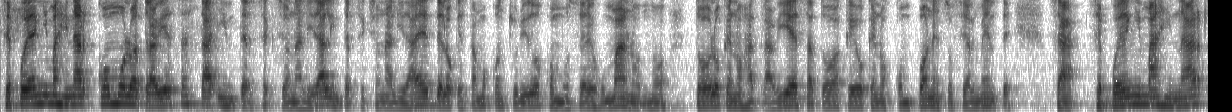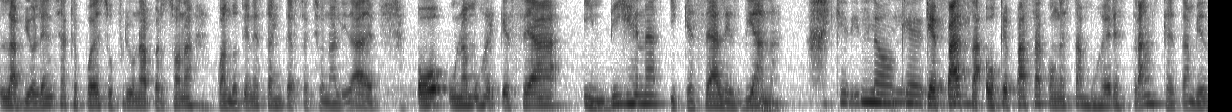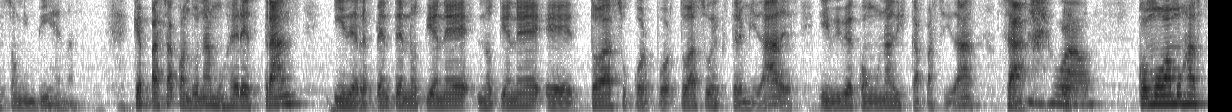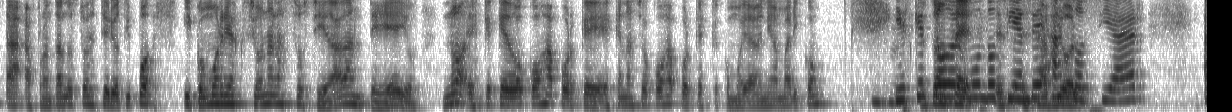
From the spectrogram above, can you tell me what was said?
Se pueden imaginar cómo lo atraviesa esta interseccionalidad. La interseccionalidad es de lo que estamos construidos como seres humanos, ¿no? Todo lo que nos atraviesa, todo aquello que nos compone socialmente. O sea, se pueden imaginar la violencia que puede sufrir una persona cuando tiene estas interseccionalidades. O una mujer que sea indígena y que sea lesbiana. Ay, qué difícil. No, que- ¿Qué sí. pasa? ¿O qué pasa con estas mujeres trans que también son indígenas? ¿Qué pasa cuando una mujer es trans y de repente no tiene, no tiene eh, toda su corpo, todas sus extremidades y vive con una discapacidad? O sea, wow. eh, ¿cómo vamos a- a- afrontando estos estereotipos y cómo reacciona la sociedad ante ellos? No, es que quedó coja porque, es que nació coja porque es que como ya venía maricón. Y es que todo el mundo es- tiende a viol- asociar,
